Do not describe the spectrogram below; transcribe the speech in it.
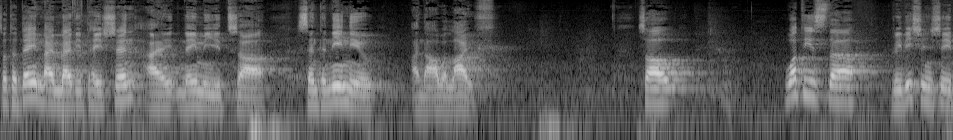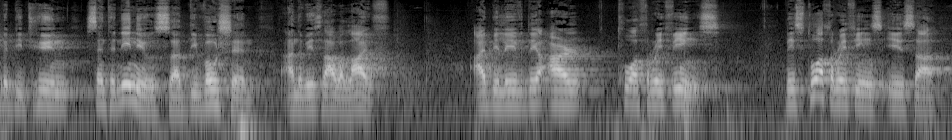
So today, my meditation, I name it uh, Niño and Our Life. So, what is the relationship between Saint Niño's uh, devotion and with our life? I believe there are two or three things. These two or three things is uh,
